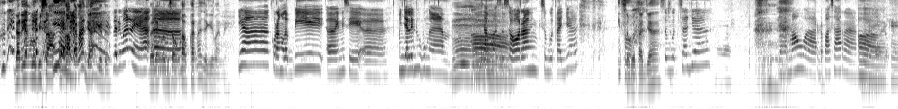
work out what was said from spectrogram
Dari yang lu bisa Iya. ungkapkan aja gitu. dari mana ya? Dari yang lu bisa Eh, ungkapkan aja gimana? Ya kurang lebih eh, ini sih eh, menjalin hubungan Hmm. Oh. sama seseorang sebut aja, Itu. Sebut aja. sebut saja. Jangan mawar, ada pasaran. Oh, oke.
